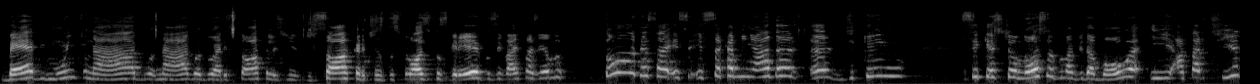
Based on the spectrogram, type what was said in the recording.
bebe muito na água, na água do Aristóteles, de, de, Sócrates, dos filósofos gregos e vai fazendo toda essa, essa caminhada uh, de quem se questionou sobre uma vida boa e a partir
